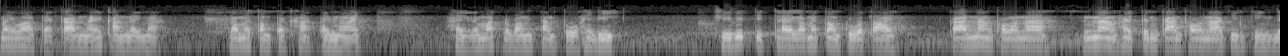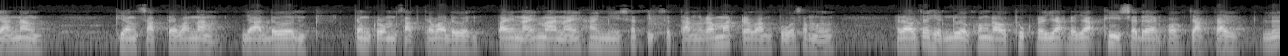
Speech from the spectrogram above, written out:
ไม่ว่าแต่การไหนการใดมา เราไม่ต้องไปขาดไปหมาย ให้ระมัดระวังตั้งตัวให้ดี ชีวิตจิตใจเราไม่ต้องกลัวตาย การนั่งภาวนานั่งให้เป็นการภาวนาจริง ๆ อย่านั่ง เพียงสักแต่ว่านั่ง อย่าเดินจงกรมสักแต่ว่าเดิน ไปไหนมาไหนให้มีสติสตังระมัดระวังตัวเสมอ เราจะเห็นเรื่องของเราทุกระยะระยะที่แสดงออกจากใจ และ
